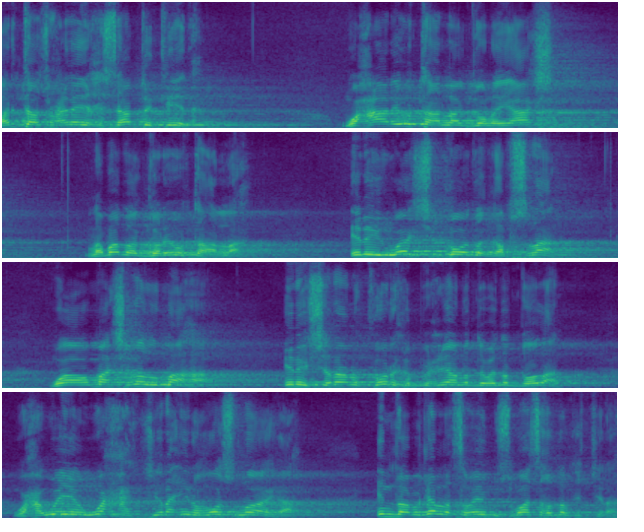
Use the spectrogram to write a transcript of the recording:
arrintaas waxay leedahay xisaabtankeeda waxaanay u taallaa golayaasha. Labada golay u taallaa inay waajibkooda qabsadaan. Waa ma shaqadu ma aha inay shiraan koorka buuxiyaan oo dabeedna doodaan. Waxa weeyaan waxaa jira in hoos loo egaa in dabagal la sameeyo musuqmaasuqa dalka jira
